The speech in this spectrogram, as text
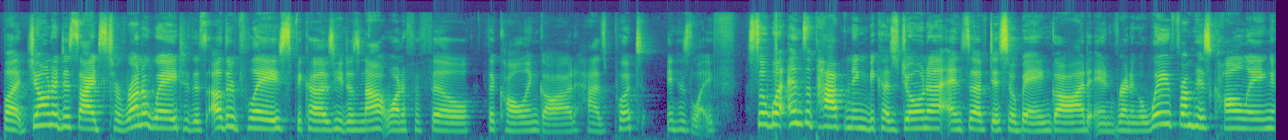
but Jonah decides to run away to this other place because he does not want to fulfill the calling God has put in his life. So, what ends up happening because Jonah ends up disobeying God and running away from his calling,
